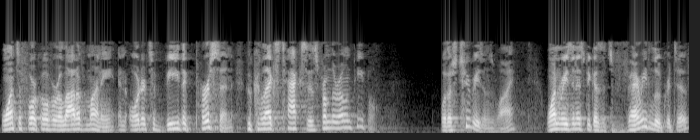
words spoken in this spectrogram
want to fork over a lot of money in order to be the person who collects taxes from their own people? Well, there's two reasons why. One reason is because it's very lucrative,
